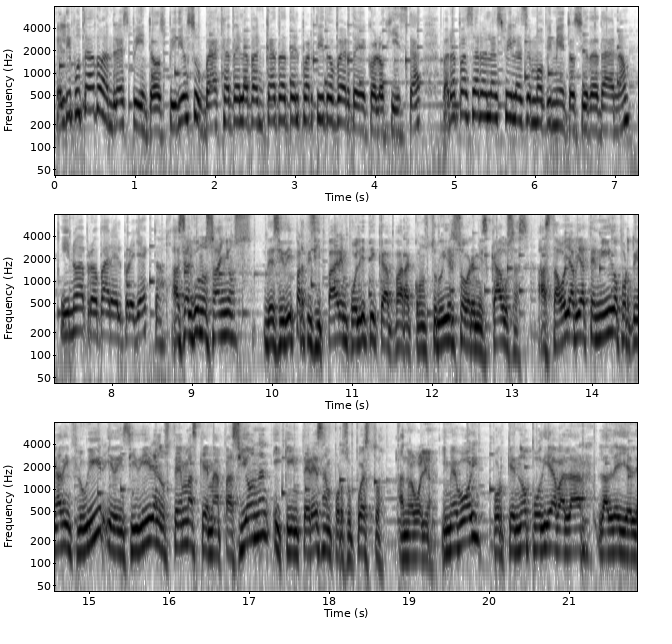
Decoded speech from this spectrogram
el diputado Andrés Pintos pidió su baja de la bancada del Partido Verde Ecologista para pasar a las filas de Movimiento Ciudadano y no aprobar el proyecto. Hace algunos años decidí participar en política para construir sobre mis causas. Hasta hoy había tenido oportunidad de influir y de incidir en los temas que me apasionan y que interesan, por supuesto, a Nuevo León. Y me voy porque no podía avalar la ley electoral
